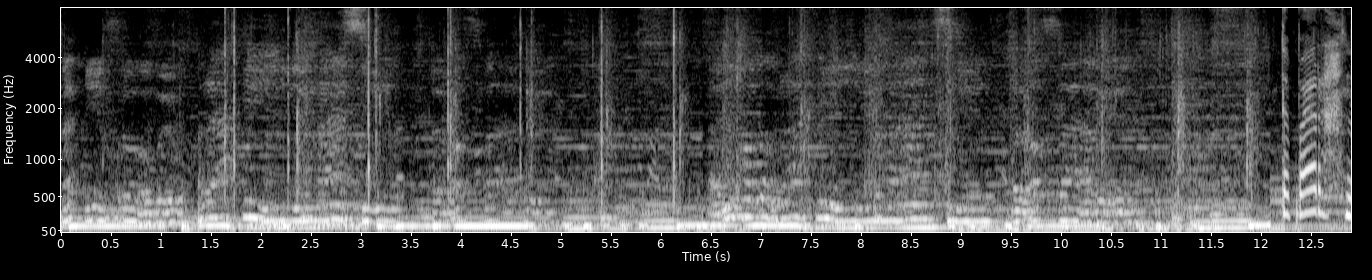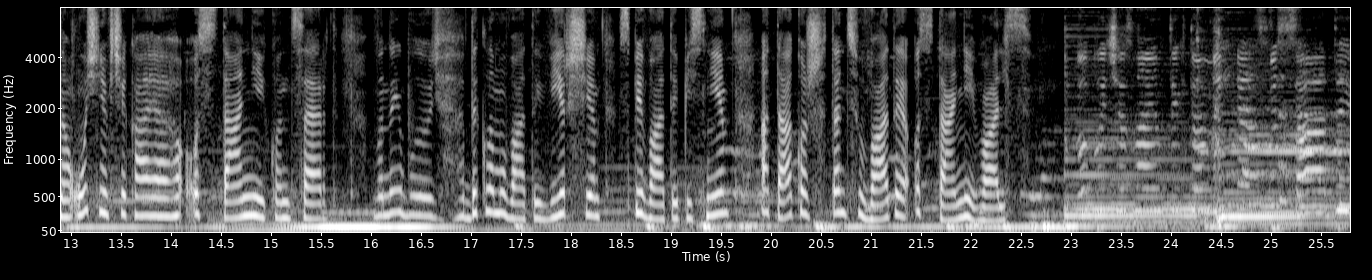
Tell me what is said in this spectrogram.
таких зробив, Рахії насіл Тепер на учнів чекає останній концерт. Вони будуть декламувати вірші, співати пісні, а також танцювати останній вальс. Обличчя знаємо тих, хто міг списати,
